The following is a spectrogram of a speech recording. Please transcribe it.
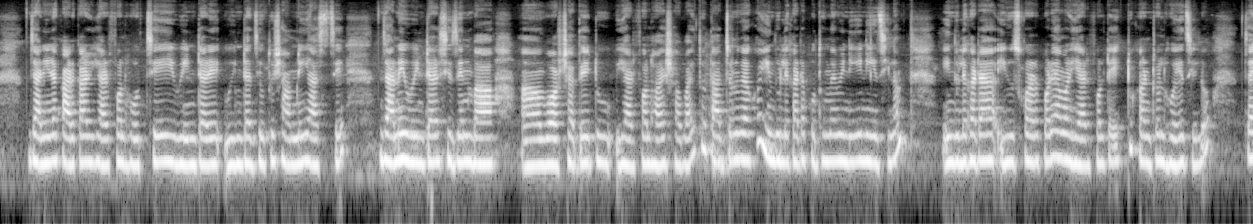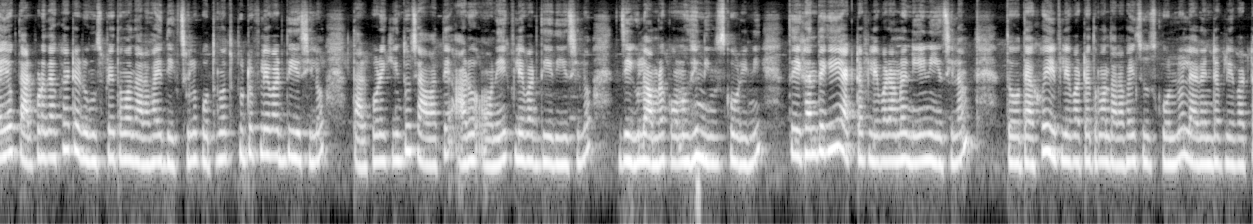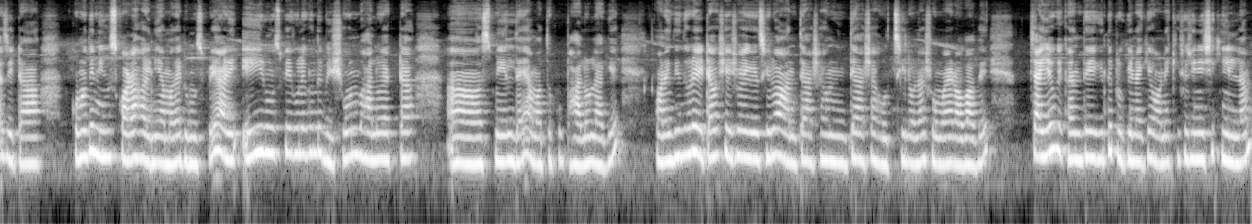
জানি না কার কার হেয়ারফল হচ্ছে এই উইন্টারে উইন্টার যেহেতু সামনেই আসছে। জানোই উইন্টার সিজন বা বর্ষাতে একটু হেয়ারফল হয় সবাই। তো তার জন্য দেখো ইন্দুলেখাটা প্রথমে আমি নিয়ে নিয়েছিলাম। ইন্দুলেখাটা ইউজ করার পরে আমার হেয়ারফলটা একটু কন্ট্রোল হয়েছিল। যাই হোক, তারপরে দেখো একটা রুম স্প্রে তোমার দাদাভাই দেখছিলো। প্রথমত দুটো ফ্লেভার দিয়েছিল, তারপরে কিন্তু চাওয়াতে আরও অনেক ফ্লেভার দিয়ে দিয়েছিল, যেগুলো আমরা কোনোদিন ইউজ করিনি। তো এখান থেকেই একটা ফ্লেভার আমরা নিয়ে নিয়েছিলাম। তো দেখো, এই ফ্লেভারটা তোমার দাদাভাই চুজ করল ল্যাভেন্ডার ফ্লেভারটা যেটা কোনোদিন ইউজ করা হয়নি আমাদের রুম স্প্রে আর এই রুম স্প্রেগুলো কিন্তু ভীষণ ভালো একটা স্মেল দেয়, আমার তো খুব ভালো লাগে। অনেক দিন ধরে এটাও শেষ হয়ে গেছিল, আনতে আসা, নিতে আসা হচ্ছিল না সময়ের অভাবে। যাই হোক, এখান থেকে কিন্তু টুকিনাকি অনেক কিছু জিনিসই কিনলাম।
